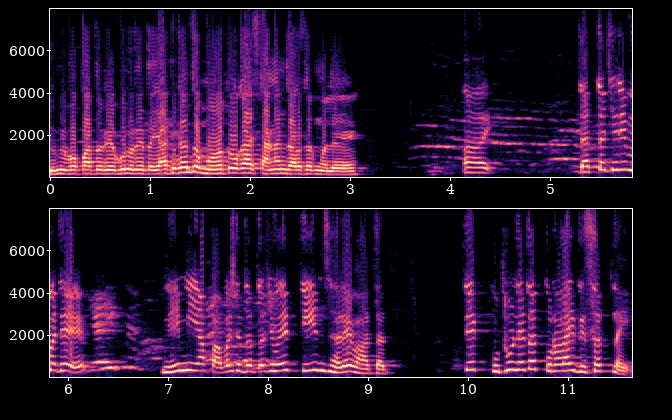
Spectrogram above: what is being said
तुम्ही बाप्पाचं रेग्युलर येतं. या ठिकाणचं महत्त्व काय सांगा ना जरासं मला? अ, दत्तगिरीमध्ये नेहमी या पावसाच्या दत्तगिरीमध्ये तीन झरे वाहतात. ते कुठून येतात कोणालाही दिसत नाही.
